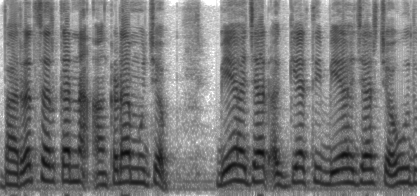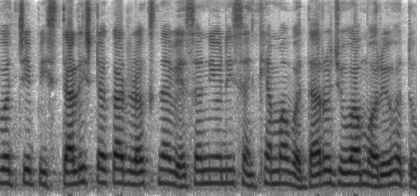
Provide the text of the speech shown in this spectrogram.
ભારત સરકારના આંકડા મુજબ, બે હજાર અગિયારથી બે હજાર ચૌદ વચ્ચે પિસ્તાલીસ ટકા ડ્રગ્સના વ્યસનીઓની સંખ્યામાં વધારો જોવા મળ્યો હતો.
